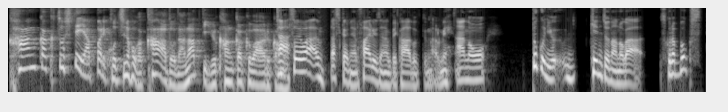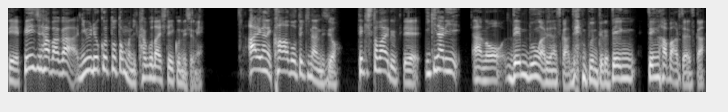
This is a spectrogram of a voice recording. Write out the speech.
感覚としてやっぱりこっちの方がカードだなっていう感覚はあるかも。あ、それは、うん、確かに、ファイルじゃなくてカードっていうのあるね。あの、特に顕著なのが、 Scrapbox ってページ幅が入力とともに拡大していくんですよね。あれがね、カード的なんですよ。テキストファイルって、いきなり、あの、全文あるじゃないですか。全文っていうか、全、全幅あるじゃないですか。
